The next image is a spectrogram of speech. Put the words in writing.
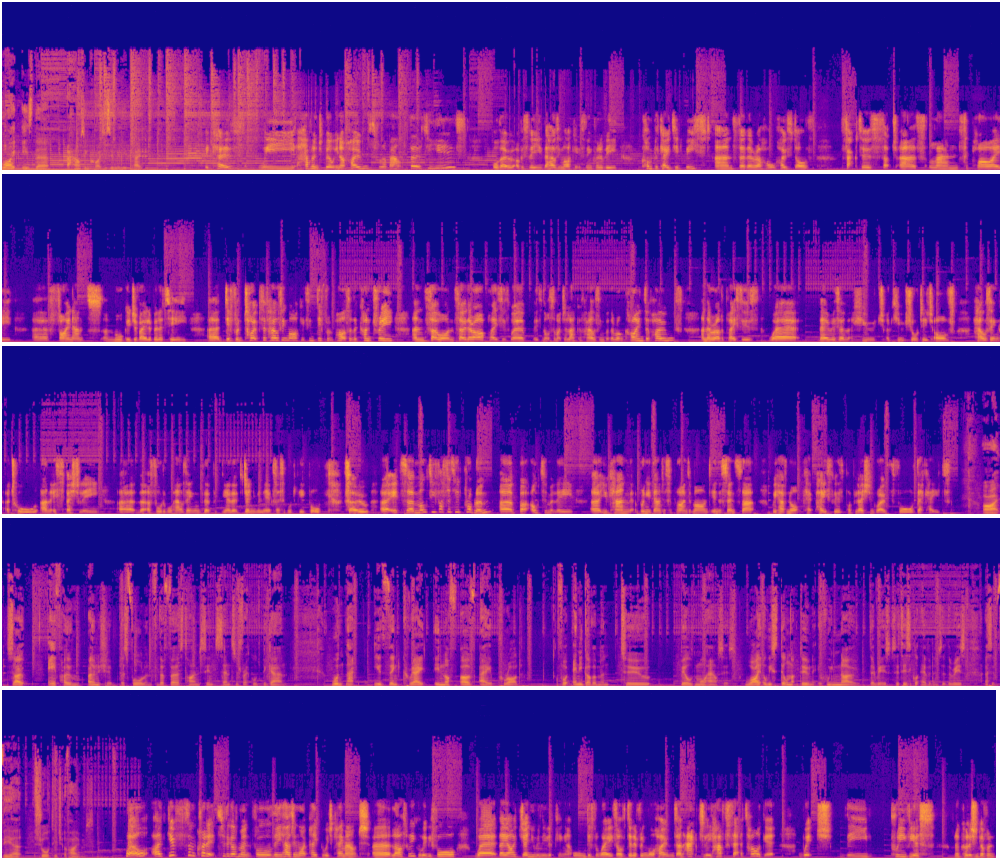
Why is there a housing crisis in the UK? because we haven't built enough homes for about 30 years. Although, obviously, the housing market is an incredibly complicated beast, and so there are a whole host of factors such as land supply, uh, finance, and mortgage availability. Uh, different types of housing markets in different parts of the country, and so on. So there are places where it's not so much a lack of housing, but the wrong kinds of homes, and there are other places where there is a huge acute shortage of housing at all, and especially uh, that affordable housing that you know that's genuinely accessible to people. So uh, it's a multifaceted problem, uh, but ultimately. Uh, you can bring it down to supply and demand in the sense that we have not kept pace with population growth for decades. All right, so if home ownership has fallen for the first time since census records began, wouldn't that, you'd think, create enough of a prod for any government to build more houses? Why are we still not doing it if we know there is statistical evidence that there is a severe shortage of homes? Well, I give some credit to the government for the housing white paper, which came out uh, last week or week before, where they are genuinely looking at all different ways of delivering more homes and actually have set a target, which the previous you know, coalition government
